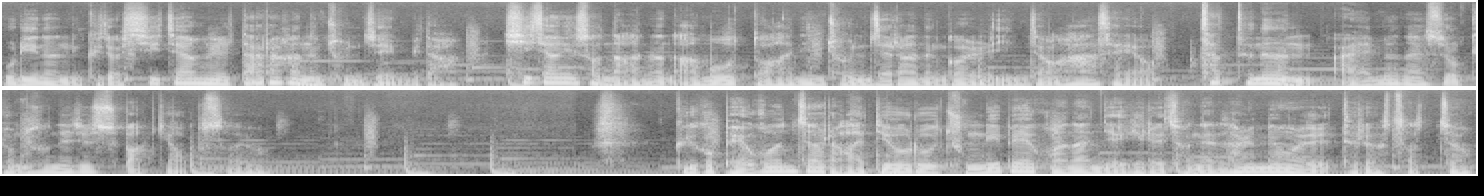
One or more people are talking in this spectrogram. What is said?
우리는 그저 시장을 따라가는 존재입니다. 시장에서 나는 아무것도 아닌 존재라는 걸 인정하세요. 차트는 알면 알수록 겸손해질 수밖에 없어요. 그리고 100원자 라디오로 중립에 관한 얘기를 전에 설명을 드렸었죠.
